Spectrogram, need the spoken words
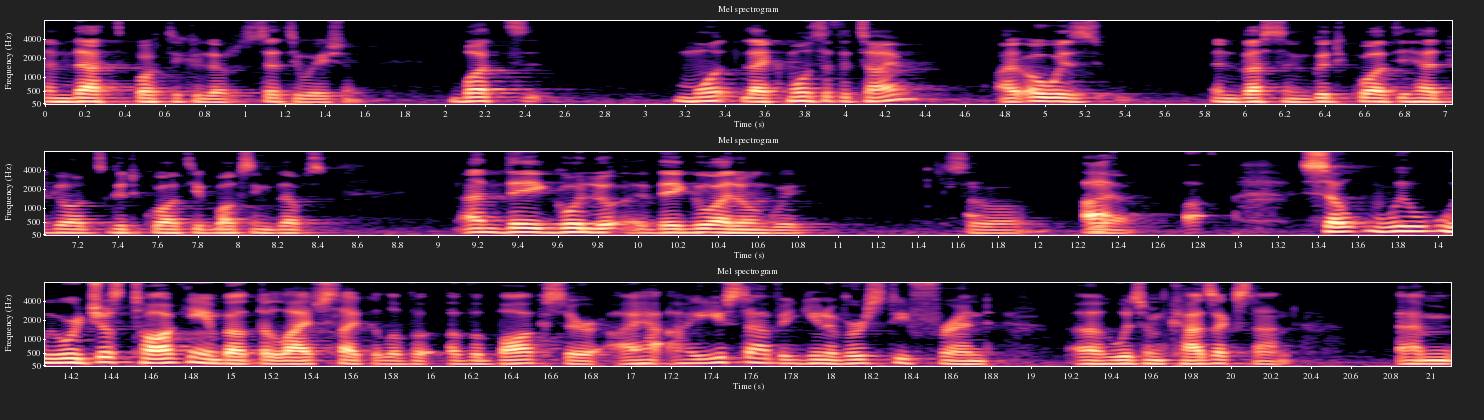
in that particular situation. But mo- like most of the time, I always invest in good quality head guards, good quality boxing gloves, and they go lo- they go a long way. So I- yeah. So we, we were just talking about the life cycle of a, of a boxer. I, I used to have a university friend uh, who was from Kazakhstan, um,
